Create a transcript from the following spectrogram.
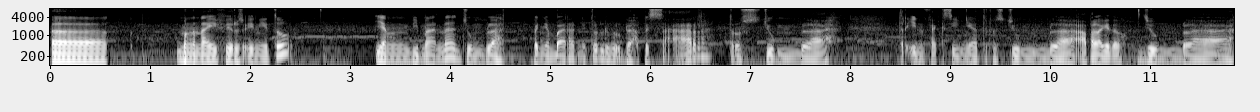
uh, mengenai virus ini itu yang di mana jumlah penyebaran itu udah besar, terus jumlah terinfeksinya, terus jumlah apalagi tuh jumlah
